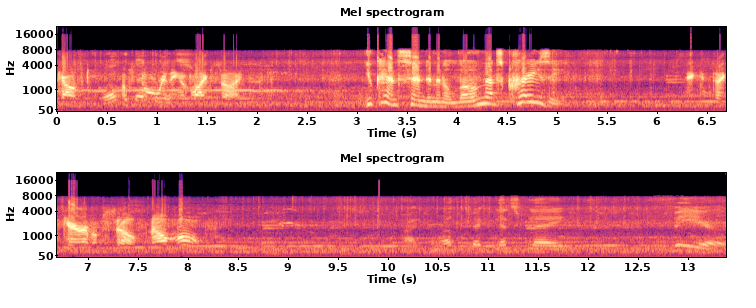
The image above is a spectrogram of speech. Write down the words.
Kowski. Welcome back to reading his life signs. You can't send him in alone. That's crazy. He can take care of himself. Now move. Alright, and welcome back Let's Play Fear.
